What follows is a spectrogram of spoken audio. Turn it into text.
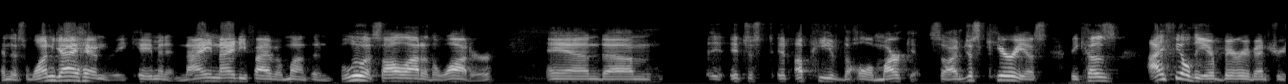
And this one guy, Henry, came in at 9.95 a month and blew us all out of the water. And um, it, it just it upheaved the whole market. So I'm just curious because I feel the barrier of entry.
